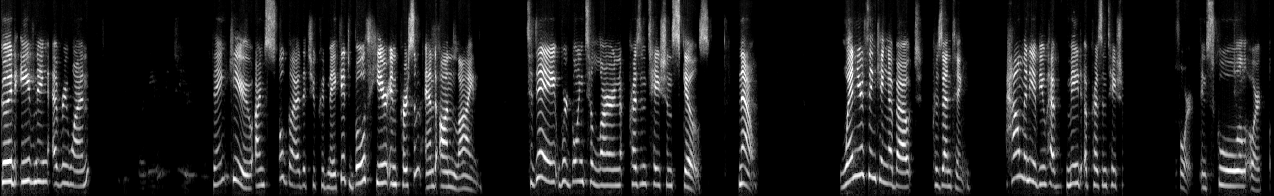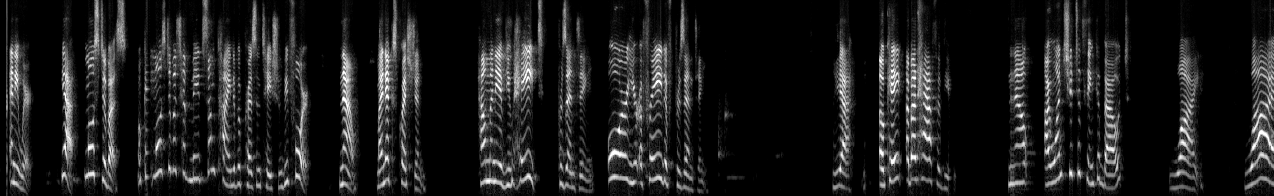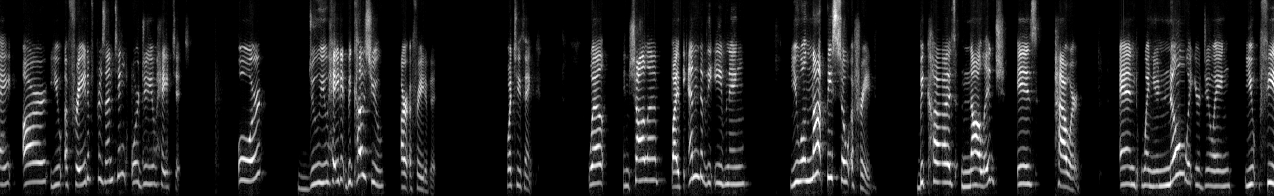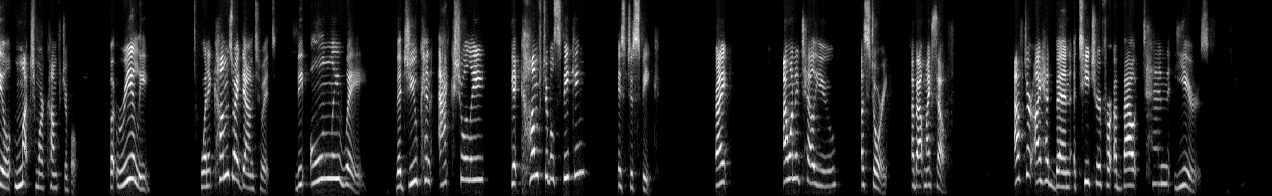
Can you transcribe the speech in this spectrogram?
Good evening, everyone. Thank you. I'm so glad that you could make it both here in person and online. Today, we're going to learn presentation skills. Now, when you're thinking about presenting, how many of you have made a presentation before in school or anywhere? Yeah, most of us. Okay, most of us have made some kind of a presentation before. Now, my next question. How many of you hate presenting or you're afraid of presenting? Yeah, okay, about half of you. Now, I want you to think about why. Why are you afraid of presenting or do you hate it? Or do you hate it because you are afraid of it? What do you think? Well, inshallah, by the end of the evening, you will not be so afraid because knowledge is power. And when you know what you're doing, you feel much more comfortable. But really, when it comes right down to it, the only way that you can actually get comfortable speaking is to speak, right? I want to tell you a story about myself. After I had been a teacher for about 10 years,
